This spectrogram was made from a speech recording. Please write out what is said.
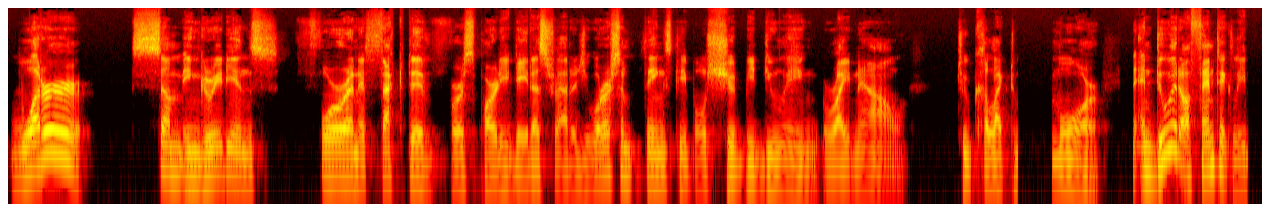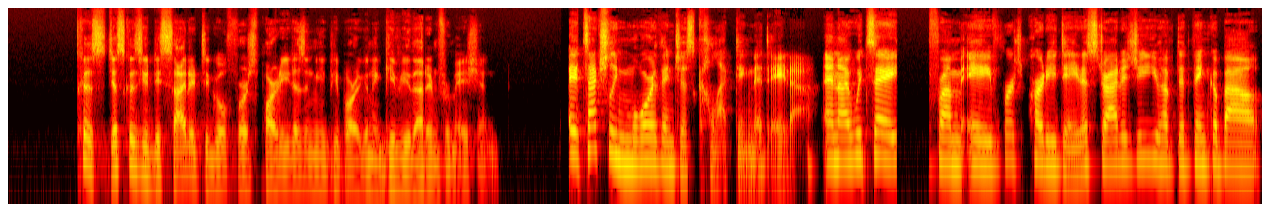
What are some ingredients for an effective first party data strategy? What are some things people should be doing right now to collect more and do it authentically? Because just because you decided to go first party doesn't mean people are going to give you that information. It's actually more than just collecting the data. And I would say, from a first party data strategy, you have to think about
